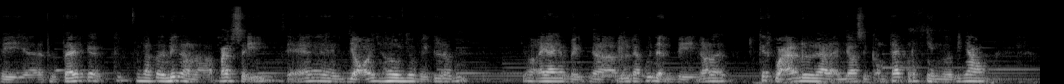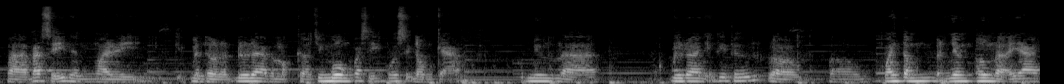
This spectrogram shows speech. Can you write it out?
vì uh, thực tế chúng ta có thể biết rằng là bác sĩ sẽ giỏi hơn trong việc đưa ra quyết cho AI trong việc uh, đưa ra quyết định vì nó là kết quả đưa ra là do sự cộng tác của rất nhiều người với nhau và bác sĩ thì ngoài bình thường là đưa ra về mặt ờ, chuyên môn bác sĩ có sự đồng cảm cũng như là đưa ra những cái thứ rất là uh, quan tâm bệnh nhân hơn là AI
